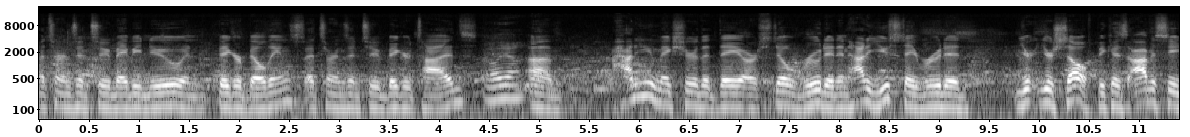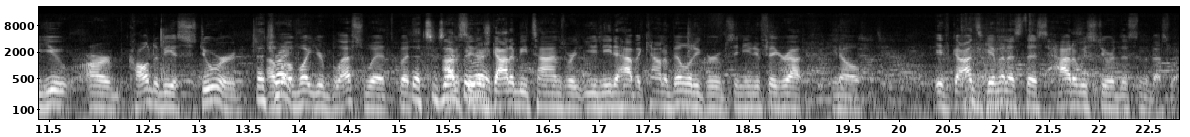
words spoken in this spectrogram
That turns into maybe new and bigger buildings. That turns into bigger tithes. Oh, yeah? Um, how do you make sure that they are still rooted, and how do you stay rooted your, yourself? Because obviously, you are called to be a steward of, right. of what you're blessed with. But That's exactly obviously, there's got to be times where you need to have accountability groups, and you need to figure out, you know, if God's given us this, how do we steward this in the best way?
